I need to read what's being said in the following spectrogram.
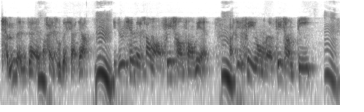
成本在快速的下降，嗯，也就是现在上网非常方便，嗯，而且费用呢非常低，嗯，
